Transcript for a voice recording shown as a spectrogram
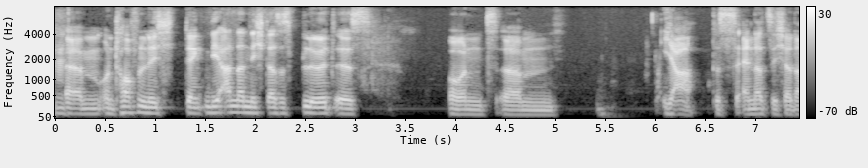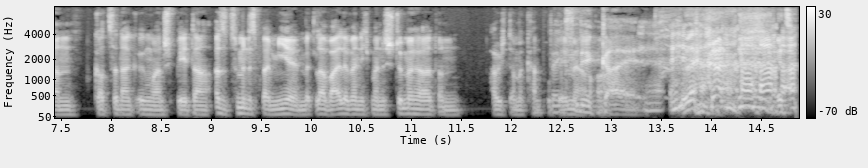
Hm. Ähm, und hoffentlich denken die anderen nicht, dass es blöd ist. Und ähm, ja, das ändert sich ja dann Gott sei Dank irgendwann später. Also zumindest bei mir. Mittlerweile, wenn ich meine Stimme höre, dann habe ich damit kein Problem Denkst mehr. Geil. jetzt,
